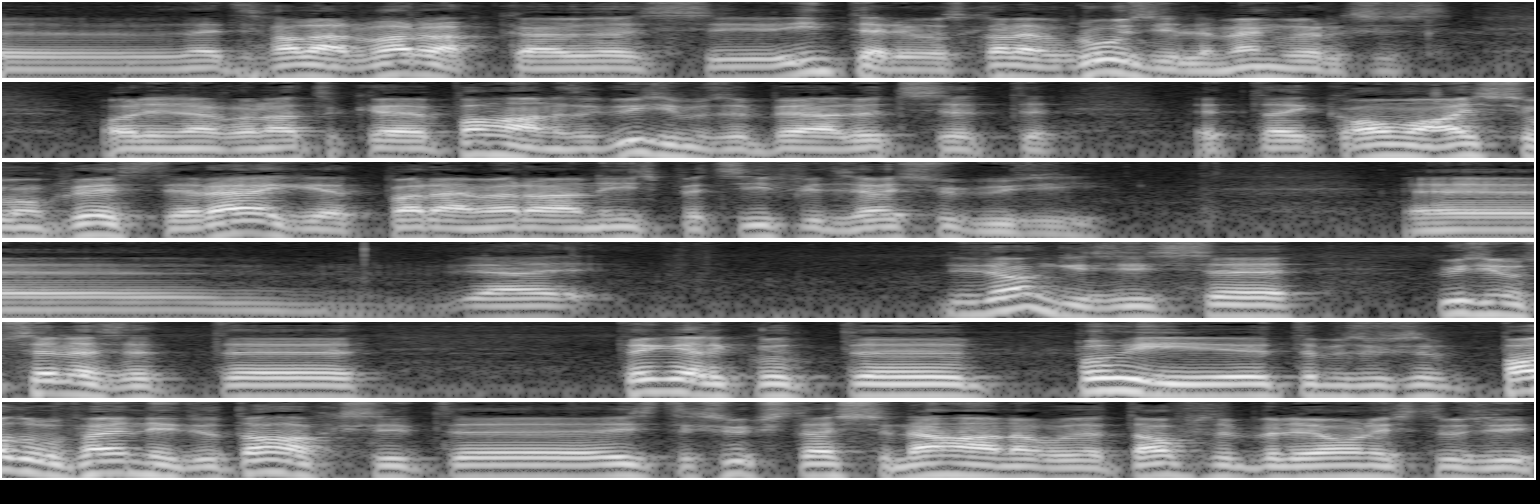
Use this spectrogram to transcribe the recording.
eh, näiteks Alar Varraka ühes intervjuus Kalev Kruusile mängujärgses oli nagu natuke pahane selle küsimuse peale, ütles, et et ta ikka oma asju konkreetselt ei räägi, et parem ära nii spetsiifilisi asju küsi. Ja nüüd ongi siis äh, küsimus selles, et äh, tegelikult äh, põhi, ütleme niisugused padufännid ju tahaksid esiteks niisuguseid asju näha, nagu tahvli peale joonistusi,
